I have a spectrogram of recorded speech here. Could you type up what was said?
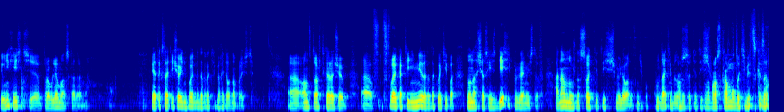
и у них есть э, проблема с кадрами. И это, кстати, еще один point, на который я тебе хотел напросить. Э, он в том, что, короче, э, в твоей картине мира это такой, типа, ну, у нас сейчас есть 10 программистов, а нам нужно сотни тысяч миллионов. Ну, типа, куда тебе вопрос, нужно сотни тысяч? Вопрос кому? Кто тебе это сказал?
